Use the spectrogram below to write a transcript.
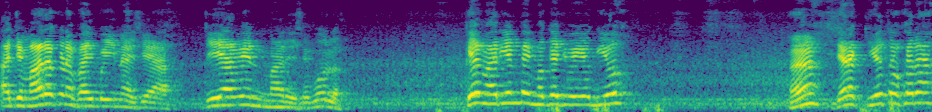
આજે મારા મારકડા ભાઈ બહેના છે આ. જે આવે ને મારે છે બોલો. કેમ આર્યનભાઈ મગજ વયો ગયો? હા? જરાક કયો તો ખરા?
